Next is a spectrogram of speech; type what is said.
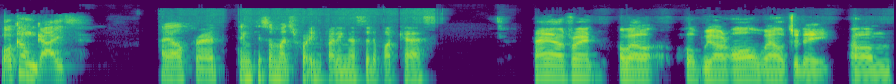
Welcome, guys. Hi, Alfred. Thank you so much for inviting us to the podcast. Hi, Alfred. Well, hope we are all well today. Um,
